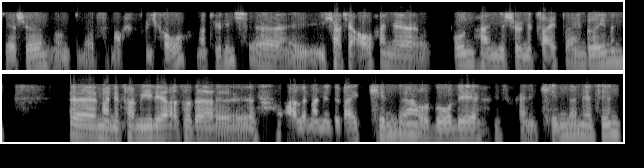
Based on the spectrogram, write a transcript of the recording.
sehr, schön und das macht mich froh, natürlich. Äh, ich hatte auch eine unheimlich schöne Zeit da in Bremen. Äh, meine Familie, also da, äh, alle meine drei Kinder, obwohl die keine Kinder mehr sind,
